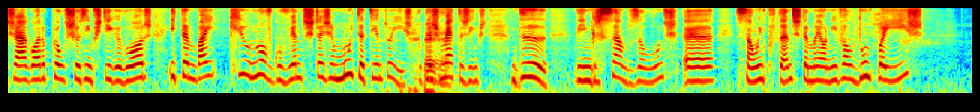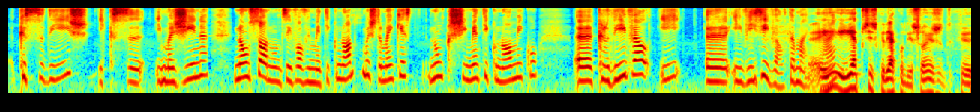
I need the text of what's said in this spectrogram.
já agora pelos seus investigadores e também que o novo governo esteja muito atento a isto, porque as é. metas de, de, de ingressão dos alunos uh, são importantes também ao nível de um país que se diz e que se imagina não só num desenvolvimento económico, mas também que é num crescimento económico uh, credível e Uh, e visível também. É? E, é preciso criar condições de que,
